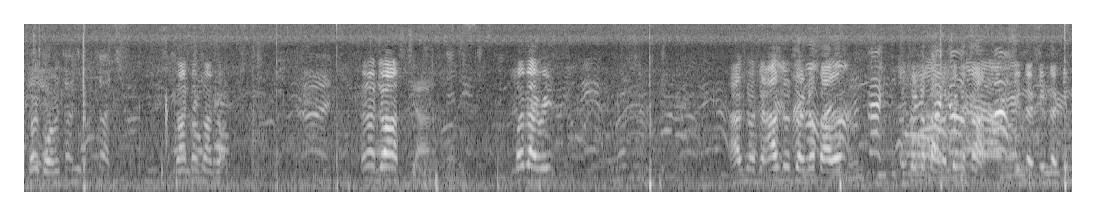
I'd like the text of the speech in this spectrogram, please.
Start, Corbin. Play back, Reed. No foul. foul, foul. Keep keep keep.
